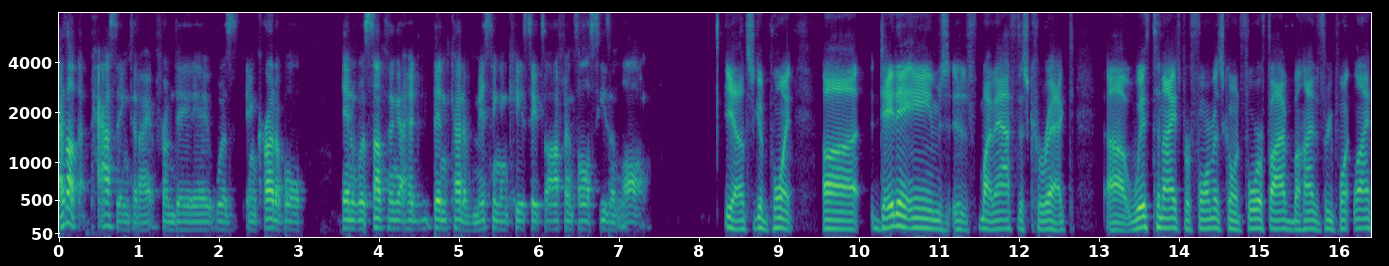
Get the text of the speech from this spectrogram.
I thought the passing tonight from Dai Dai was incredible and was something that had been kind of missing in K State's offense all season long. Yeah, that's a good point. Uh, Dai Dai Ames, if my math is correct, uh, with tonight's performance going four or five behind the three point line,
